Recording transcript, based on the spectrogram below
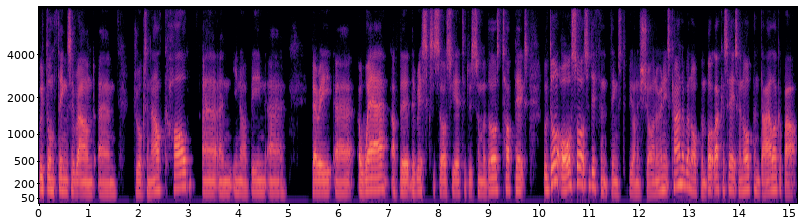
We've done things around um, drugs and alcohol, uh, and you know, being uh, very uh, aware of the, the risks associated with some of those topics. We've done all sorts of different things, to be honest, Shauna, and it's kind of an open book. Like I say, it's an open dialogue about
